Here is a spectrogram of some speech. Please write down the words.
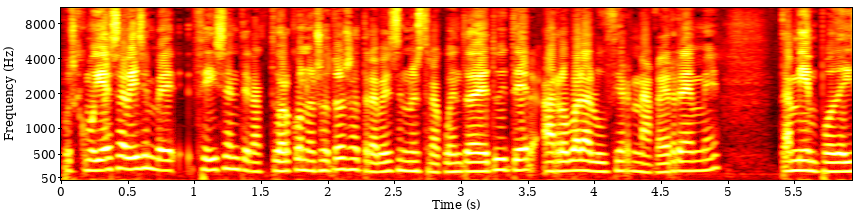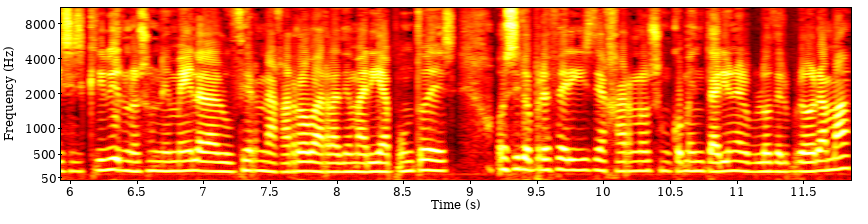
pues como ya sabéis, empecéis a interactuar con nosotros a través de nuestra cuenta de Twitter, arroba la Luciérnaga RM. También podéis escribirnos un email a la luciérnaga.radiomaría.es o si lo preferís dejarnos un comentario en el blog del programa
